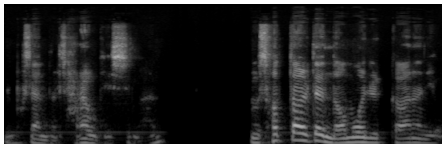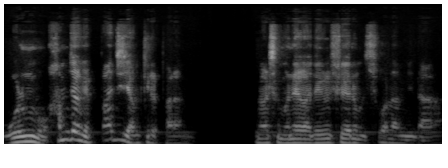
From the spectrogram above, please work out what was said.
목사님들 잘하고 계시지만 그 섰다 할 때 넘어질까 하는 이 올무 함정에 빠지지 않기를 바랍니다. 이 말씀 은혜가 되길 수 여러분 축원합니다.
